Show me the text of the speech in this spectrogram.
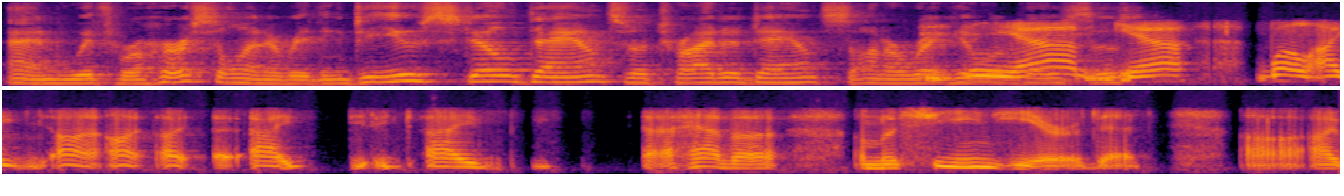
and with rehearsal and everything. Do you still dance or try to dance on a regular yeah, basis? yeah. Well, I, I, I, I, I, I have a, a machine here that uh, I,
